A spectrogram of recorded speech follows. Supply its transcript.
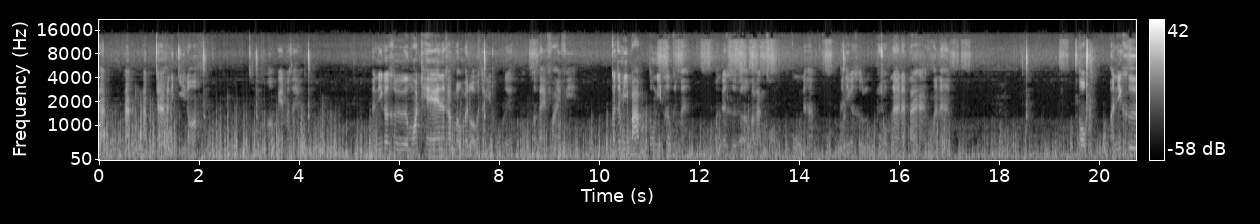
ทักทักทักจาคานิกิเนาะเอาเพจมาใส่ อันนี้ก็คือมอสแท้นะครับ เราไปโหลดมาจาก YouTube เลยก็แตกไฟล์ฟรีก็จะมีบัฟตรงนี้เพิ่มขึ้นมา มันก็คือเอ่อพลังของกูนะครับ อันนี้ก็ คือโฉมหน้าหน้าตาหางของมันนะครับตบอันนี้คือ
